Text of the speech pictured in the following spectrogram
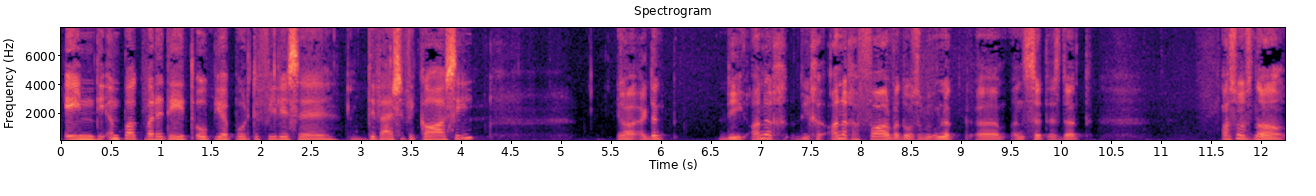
En die impak wat dit het, het op jou portefeulje se diversifikasie? Ja, ek dink die ander die ander gevaar wat ons op die oomblik uh, insit is dat as ons na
